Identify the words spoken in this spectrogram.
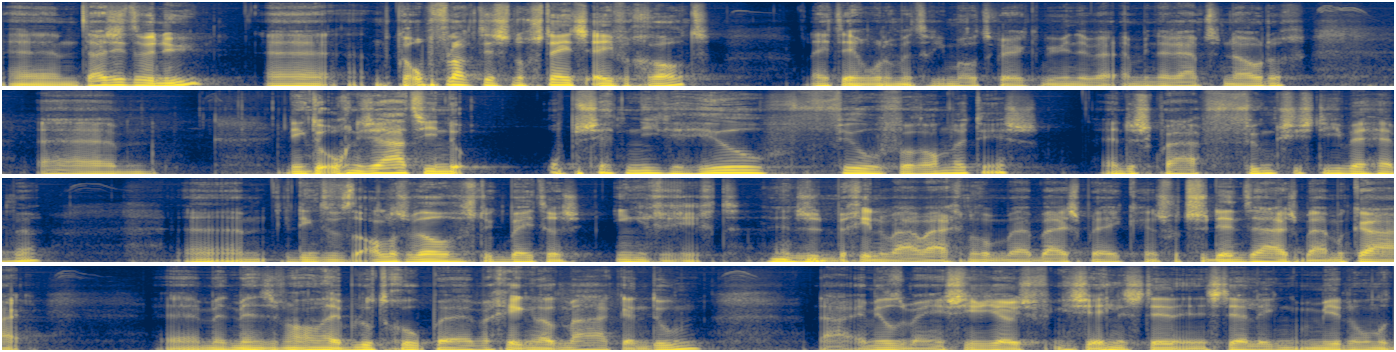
Uh, daar zitten we nu. Uh, de oppervlakte is nog steeds even groot. Alleen tegenwoordig met remote werken minder, minder ruimte nodig. Um, ik denk de organisatie in de opzet niet heel veel veranderd is. En dus qua functies die we hebben. Um, ik denk dat alles wel een stuk beter is ingericht. Mm. En dus in het begin waren we eigenlijk nog bij, bij spreken een soort studentenhuis bij elkaar. Uh, met mensen van allerlei bloedgroepen. En we gingen dat maken en doen. Nou, inmiddels ben je een serieuze financiële instelling. Meer dan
